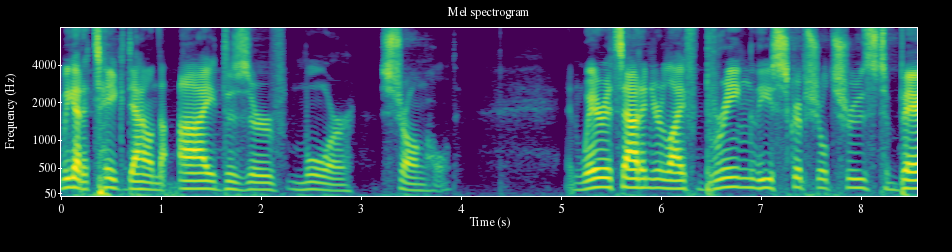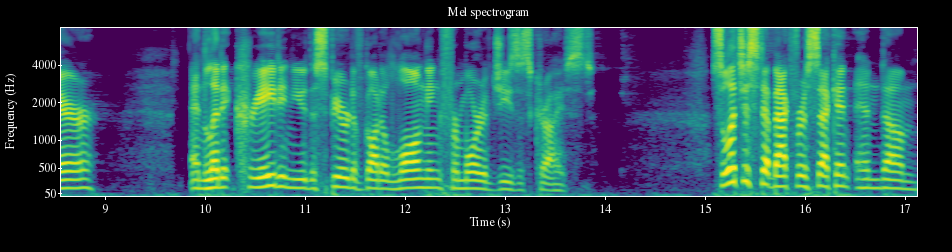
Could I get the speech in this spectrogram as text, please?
We got to take down the I deserve more stronghold. And where it's at in your life, bring these scriptural truths to bear and let it create in you the Spirit of God, a longing for more of Jesus Christ. So let's just step back for a second and um,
